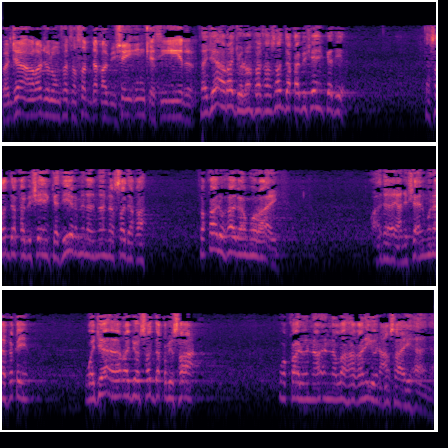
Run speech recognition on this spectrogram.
فجاء رجل فتصدق بشيء كثير. فجاء رجل فتصدق بشيء كثير. تصدق بشيء كثير من الصدقة. فقالوا هذا مرائي. وهذا يعني شأن المنافقين. وجاء رجل صدق بصاع. وقالوا إن, إن الله غني عن صاع هذا.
